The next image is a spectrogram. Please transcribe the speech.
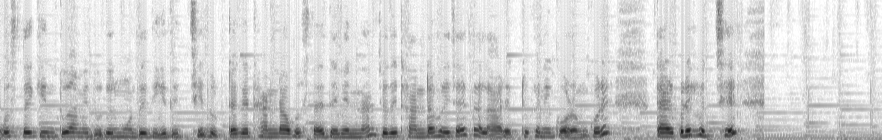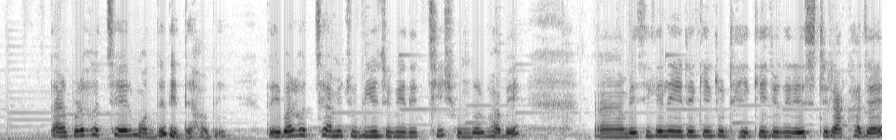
অবস্থায় কিন্তু আমি দুধের মধ্যে দিয়ে দিচ্ছি। দুধটাকে ঠান্ডা অবস্থায় দেবেন না। যদি ঠান্ডা হয়ে যায় তাহলে আর একটুখানি গরম করে তারপরে হচ্ছে তারপরে হচ্ছে এর মধ্যে দিতে হবে। তো এবার হচ্ছে আমি চুবিয়ে চুবিয়ে দিচ্ছি সুন্দরভাবে। বেসিক্যালি এটাকে একটু ঢেকে যদি রেস্টে রাখা যায়,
